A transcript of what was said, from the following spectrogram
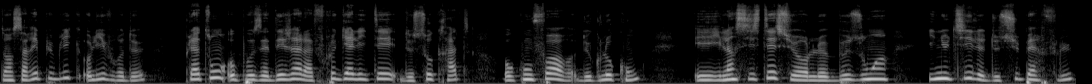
Dans sa République au livre 2, Platon opposait déjà la frugalité de Socrate au confort de Glaucon, et il insistait sur le besoin inutile de superflu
